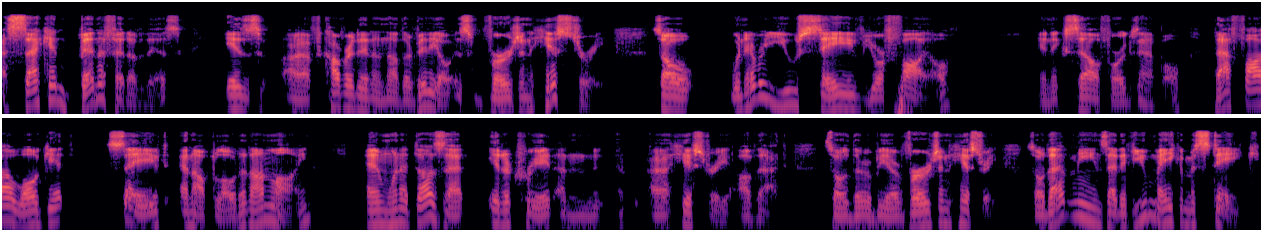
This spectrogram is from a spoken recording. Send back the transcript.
A second benefit of this is I've covered in another video is version history. So whenever you save your file in Excel, for example, that file will get saved and uploaded online. And when it does that, it'll create a, a history of that. So there will be a version history. So that means that if you make a mistake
